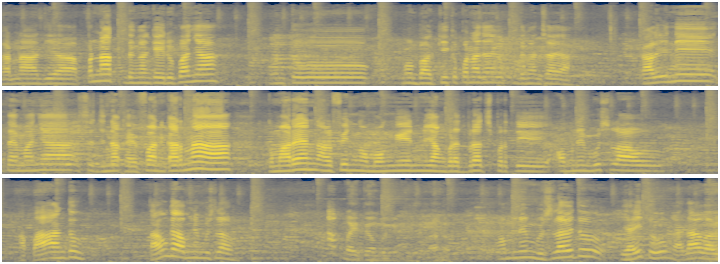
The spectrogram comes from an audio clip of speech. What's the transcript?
Karena dia penat dengan kehidupannya Untuk membagi kepenatannya dengan saya Kali ini temanya sejenak fun karena kemarin Alvin ngomongin yang berat-berat seperti Omnibus Law. Apaan tuh? Tahu nggak Omnibus Law? Apa itu yang begitu Omnibus Law itu ya itu nggak tahu.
